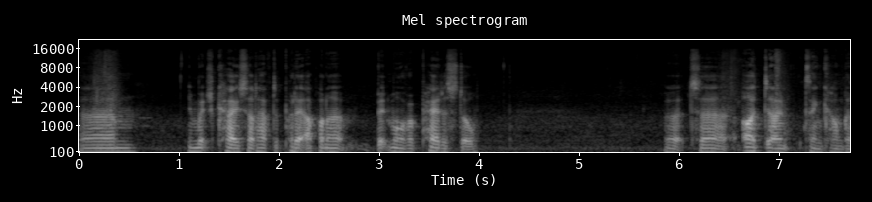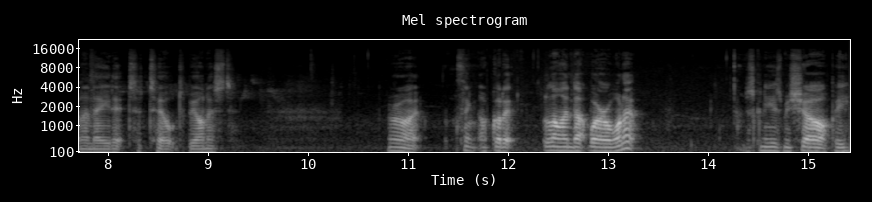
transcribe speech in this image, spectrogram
um, in which case I'd have to put it up on a bit more of a pedestal. But uh, I don't think I'm going to need it to tilt to be honest. Right I think I've got it lined up where I want it. I'm just going to use my sharpie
